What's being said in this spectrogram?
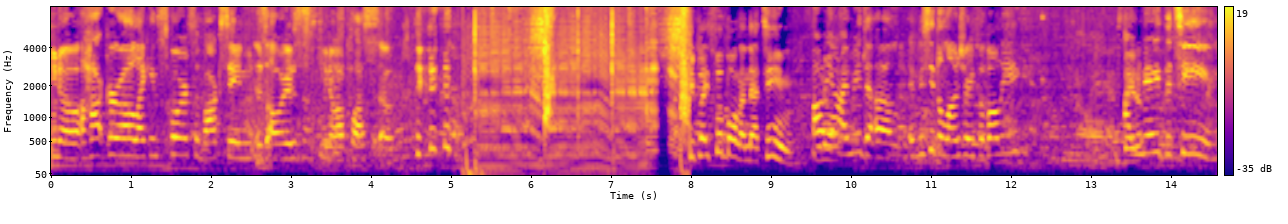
you know, a hot girl liking sports and boxing is always you know a plus. So She plays football on that team. You oh know, yeah, I made the. Uh, have you seen the lingerie football league? They I made the team.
